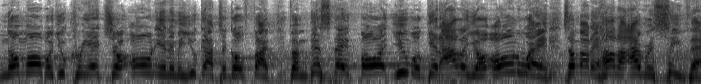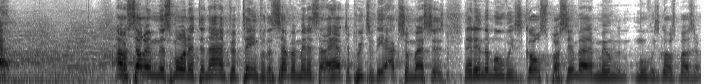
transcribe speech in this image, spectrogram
no more will you create your own enemy. You got to go fight. From this day forward, you will get out of your own way. Somebody holler, I receive that. I was telling him this morning at the 9:15 for the seven minutes that I had to preach of the actual message that in the movies Ghostbusters. Anybody remember the movies Ghostbusters?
